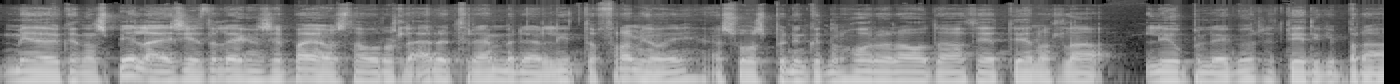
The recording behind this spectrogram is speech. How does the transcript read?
með auðvitað hann spilaði í síðasta leikann sem bæjast þá var rosalega erfitt fyrir Emery að líta fram hjá því. En svo spurning hvernig hann horfir á þetta því að þetta er náttúrulega lífbúleikur, þetta er ekki bara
